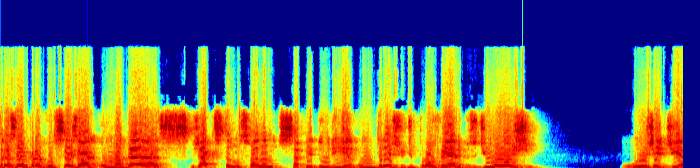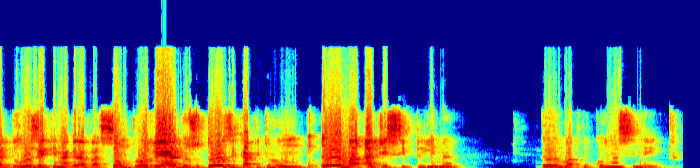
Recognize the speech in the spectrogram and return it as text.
trazer para vocês, olha, uma das, já que estamos falando de sabedoria, um trecho de Provérbios de hoje. Hoje é dia 12 aqui na gravação, Provérbios 12, capítulo 1. Ama a disciplina, ama o conhecimento.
